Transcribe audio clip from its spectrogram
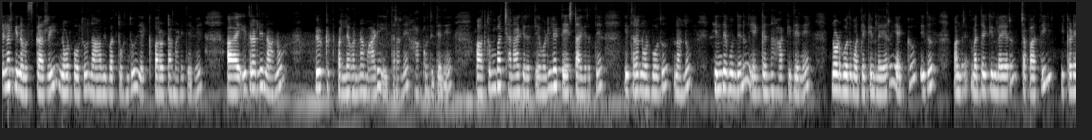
ಎಲ್ಲರಿಗೂ ನಮಸ್ಕಾರ ರೀ. ನೋಡ್ಬೋದು ನಾವಿವತ್ತು ಒಂದು ಎಗ್ ಪರೋಟ ಮಾಡಿದ್ದೇವೆ. ಇದರಲ್ಲಿ ನಾನು ಬೀಟ್ರೂಟ್ ಪಲ್ಯವನ್ನು ಮಾಡಿ ಈ ಥರನೇ ಹಾಕ್ಕೊತಿದ್ದೇನೆ ತುಂಬ ಚೆನ್ನಾಗಿರುತ್ತೆ, ಒಳ್ಳೆ ಟೇಸ್ಟ್ ಆಗಿರುತ್ತೆ. ಈ ಥರ ನೋಡ್ಬೋದು ನಾನು ಹಿಂದೆ ಮುಂದೆನೂ ಎಗ್ಗನ್ನು ಹಾಕಿದ್ದೇನೆ. ನೋಡ್ಬೋದು ಮಧ್ಯಕ್ಕಿನ ಲೇಯರ್ ಎಗ್ಗು ಇದು ಅಂದರೆ ಮಧ್ಯಕ್ಕಿನ ಲೇಯರ್ ಚಪಾತಿ, ಈ ಕಡೆ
